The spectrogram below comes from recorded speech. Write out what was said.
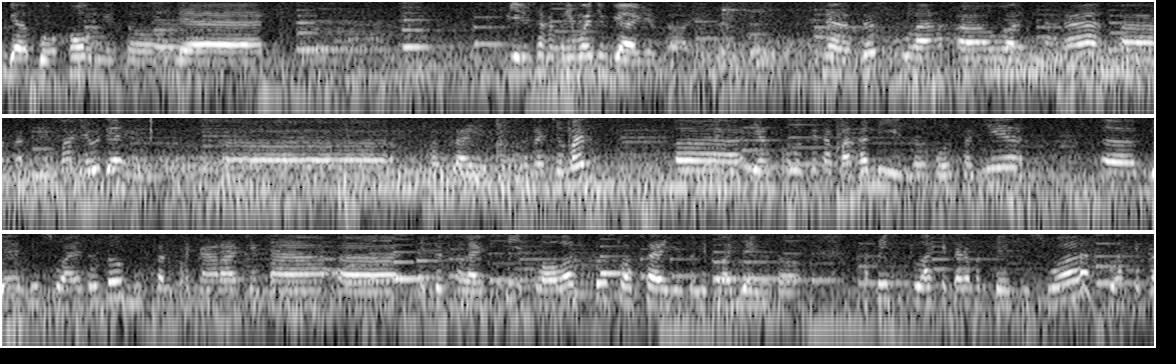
nggak uh, bohong gitu. Dan biar bisa keterima juga gitu, nah terus setelah uh, wawancara uh, keterima ya udah gitu. Uh, selesai gitu. Nah cuman uh, yang perlu kita pahami gitu bahwasanya uh, beasiswa itu tuh bukan perkara kita uh, ikut seleksi lolos terus selesai gitu gitu aja gitu. Tapi setelah kita dapat beasiswa setelah kita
